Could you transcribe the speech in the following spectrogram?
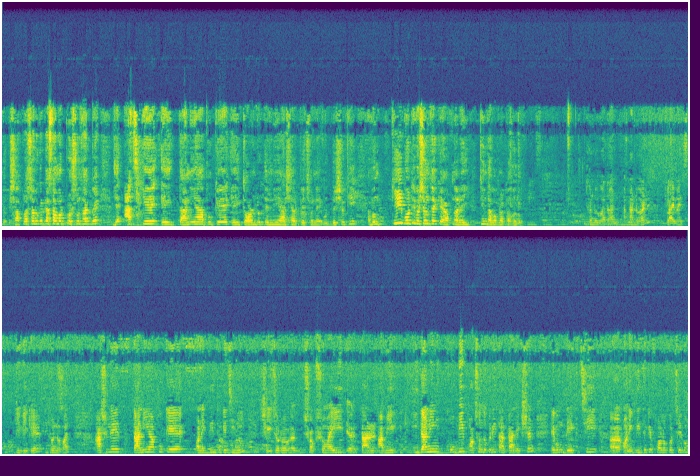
তো শাপলা শালকের কাছে আমার প্রশ্ন থাকবে যে আজকে এই তানিয়া আপুকে এই টরন্টোতে নিয়ে আসার পেছনে উদ্দেশ্য কি এবং কি মোটিভেশন থেকে আপনার এই চিন্তা ভাবনাটা হলো? ধন্যবাদ আন- আনোয়ার ক্লাইম্যাক্স টিভিকে ধন্যবাদ। আসলে তানিয়া আপুকে অনেক দিন থেকে চিনি। সেই ছোট সব সময় তার আমি ইদানিং খুবই পছন্দ করি তার কালেকশন এবং দেখছি অনেক দিন থেকে ফলো করছে এবং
